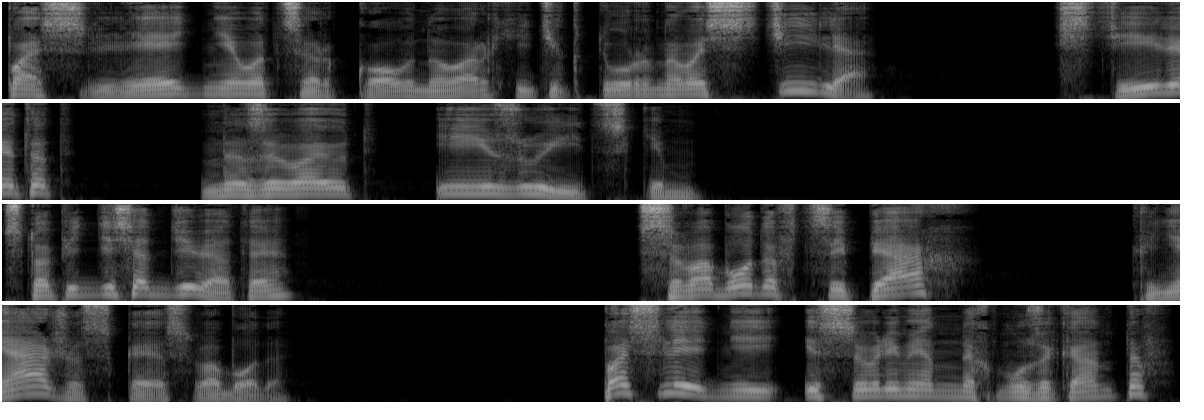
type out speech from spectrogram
последнего церковного архитектурного стиля. Стиль этот называют иезуитским. 159. -е. Свобода в цепях — княжеская свобода. Последний из современных музыкантов,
